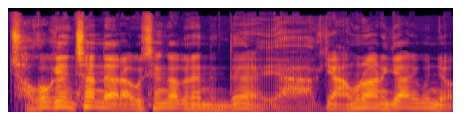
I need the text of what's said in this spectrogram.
저거 괜찮네라고 생각을 했는데 야, 그게 아무나 하는 게 아니군요.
